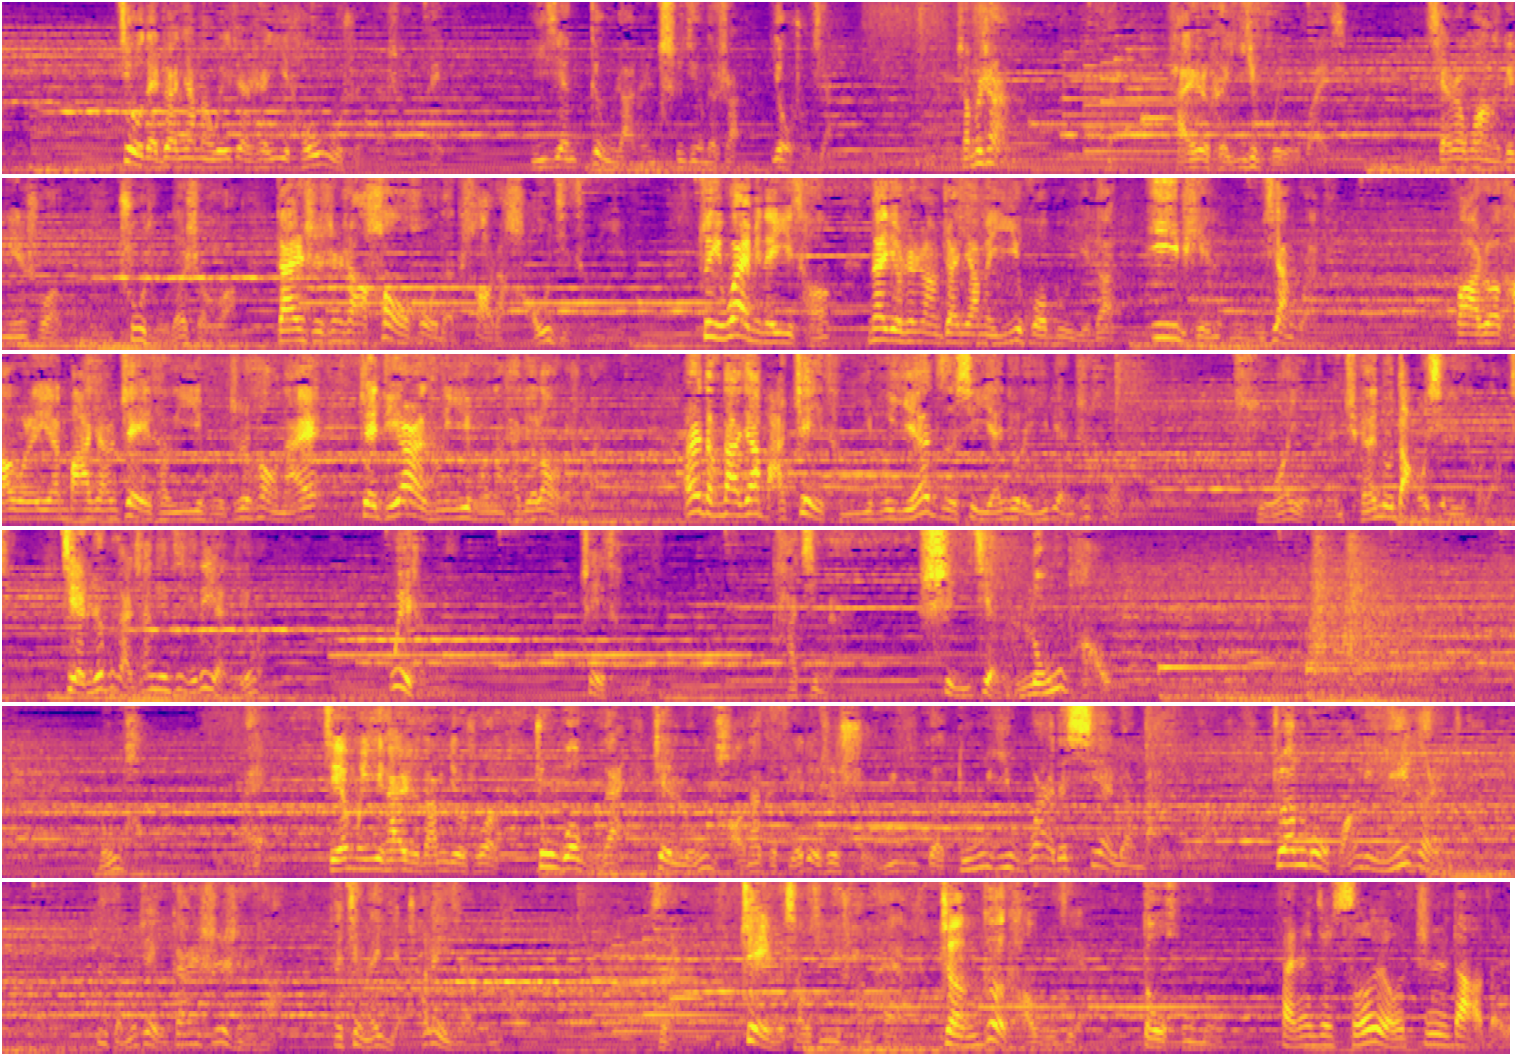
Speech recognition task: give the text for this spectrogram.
就在专家们为这事一头雾水的时候。哎一件更让人吃惊的事儿又出现了，什么事儿？还是和衣服有关系。前面忘了跟您说了，出土的时候啊，干尸身上厚厚的套着好几层衣服，最外面的一层，那就是让专家们疑惑不已的一品五相官服。话说考古人员扒下这层衣服之后呢，哎，这第二层衣服呢，它就露了出来。而等大家把这层衣服也仔细研究了一遍之后，所有的人全都倒吸了一口凉气，简直不敢相信自己的眼睛了。为什么呢？这层衣服，它竟然是一件龙袍。龙袍，哎，节目一开始咱们就说了，中国古代这龙袍那可绝对是属于一个独一无二的限量版服装啊，专供皇帝一个人穿。那怎么这个干尸身上，他竟然也穿了一件龙袍？自然。这个消息一传开啊，整个考古界都轰动了。反正就所有知道的人，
